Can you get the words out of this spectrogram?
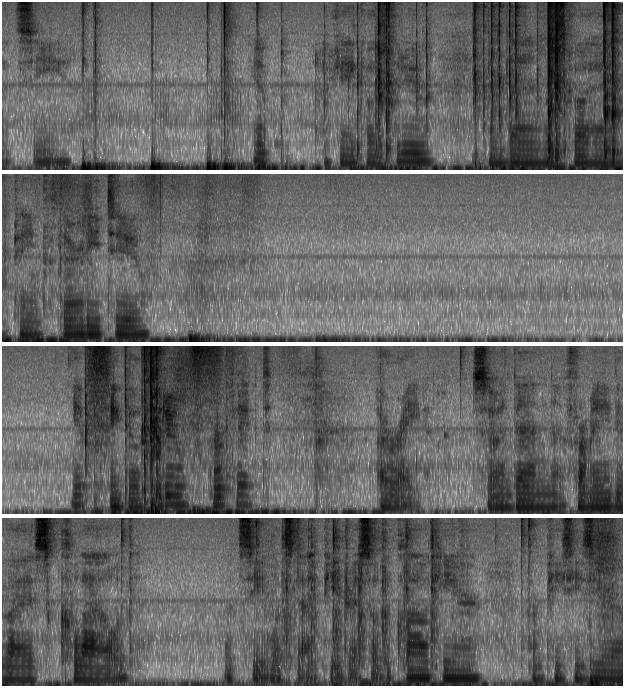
let's see. Yep okay it goes through. And then let's go ahead and ping 32 yep it goes through. Perfect. All right so and then from any device cloud. Let's see what's the IP address of the cloud here? From PC 0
